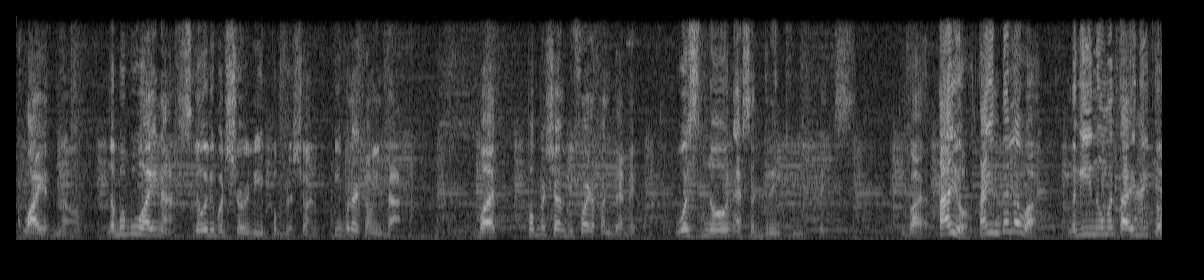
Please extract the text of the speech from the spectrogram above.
quiet now. Nabubuhay na, slowly but surely, yung poblasyon. People are coming back. But poblasyon before the pandemic was known as a drinking place. Diba? Tayo, tayong dalawa. Nagiinuman tayo dito.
